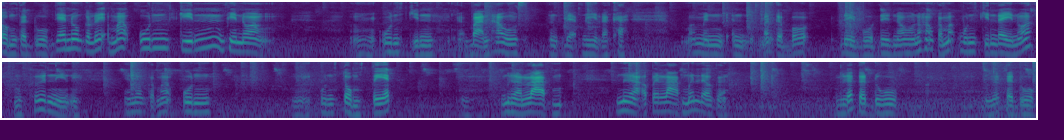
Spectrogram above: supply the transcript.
ต้มกระดูกยายน้องก็เลยมาอุ่นกินพี่น้องอุ่นกินบานเฮาแบบนี้แหละค่ะว่ามันอันมันก็บ่ได้โบดได้เนาเนาะเฮาก็มาอุ่นกินได้เนาะมื้อคืนนี่นี่ยายน้องก็มาอุ่นอุ่นต้มเป็ดเนื้อลาบเนื้อเอาไปลาบเมือแล้วก็เหลือกระดูก เหลือกระดูก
